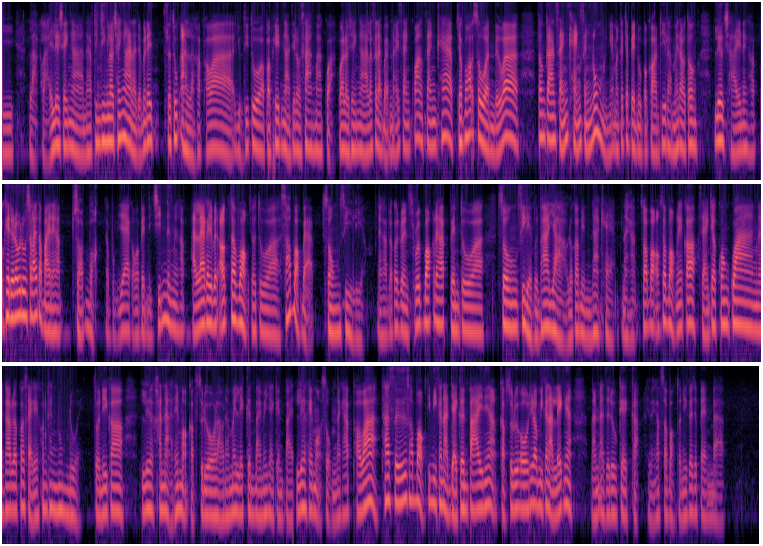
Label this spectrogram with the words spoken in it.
หลากหลายเลือกใช้งานนะครับ จริง ๆ เราใช้งานอาจจะไม่ได้ซะทุกอันหรอกครับ เพราะว่าอยู่ที่ตัวประเภทงานที่เราสร้างมากกว่า ว่าเราใช้งานลักษณะแบบไหนแสงกว้างแสงแคบ เฉพาะส่วนหรือว่า ต้องการแสงแข็งแสงนุ่มอย่างเงี้ยมันก็จะเป็นอุปกรณ์ที่ทำให้เราต้องเลือกใช้นะครับโอเคเดี๋ยวเราไปดูสไลด์ต่อไปนะครับซอฟต์บอกแล้วผมแยกออกมาเป็นอีกชิ้นหนึ่งนะครับอันแรกก็จะเป็น Octavox เจ้าตัวซอฟต์บอกแบบทรงสี่เหลี่ยมนะครับแล้วก็เป็น Stripbox นะครับเป็นตัวทรงสี่เหลี่ยมผืนผ้ายาว แล้วก็เป็นหน้าแคบนะครับซอฟต์บอก Octavox เนี่ยก็แสงจะกว้างๆนะครับแล้วก็แสงจะค่อนข้างนุ่มด้วย ตัวนี้ก็ เลือกขนาดให้เหมาะกับสตูดิโอเรานะไม่เล็กเกินไปไม่ใหญ่เกินไปเลือกให้เหมาะสมนะครับ เพราะว่าถ้าซื้อซับบอกที่มีขนาดใหญ่เกินไปเนี่ยกับสตูดิโอที่เรามีขนาดเล็กเนี่ยมันอาจจะดูเกะกะเห็นไหมครับซับบอกตัวนี้ก็จะเป็นแบบ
